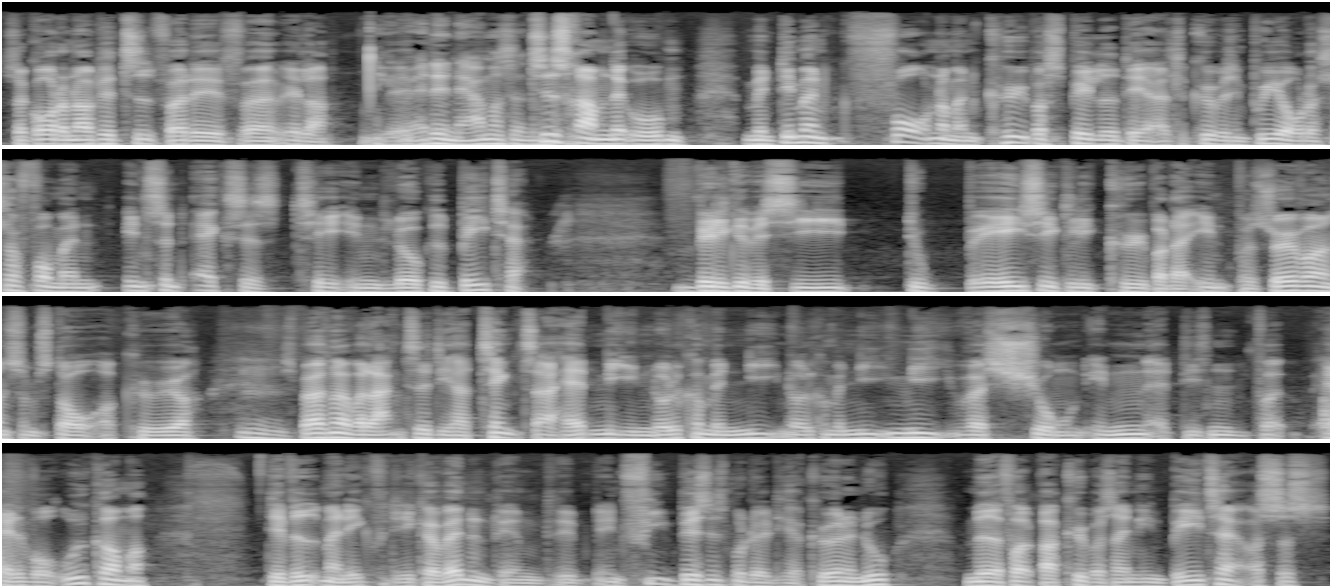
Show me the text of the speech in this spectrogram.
så går der nok lidt tid før det, for, eller Det kan være, det nærmer sig tidsrammen er åben. Men det man får, når man køber spillet der, altså køber sin pre-order, så får man instant access til en lukket beta. Hvilket vil sige, du basically køber dig ind på serveren, som står og kører. Mm. Spørgsmålet er, hvor lang tid de har tænkt sig at have den i en 0,9-0,99 version, inden at de sådan for alvor udkommer. Det ved man ikke, fordi det kan være en, en, en fin businessmodel, de har kørende nu, med at folk bare køber sig ind i en beta, og så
